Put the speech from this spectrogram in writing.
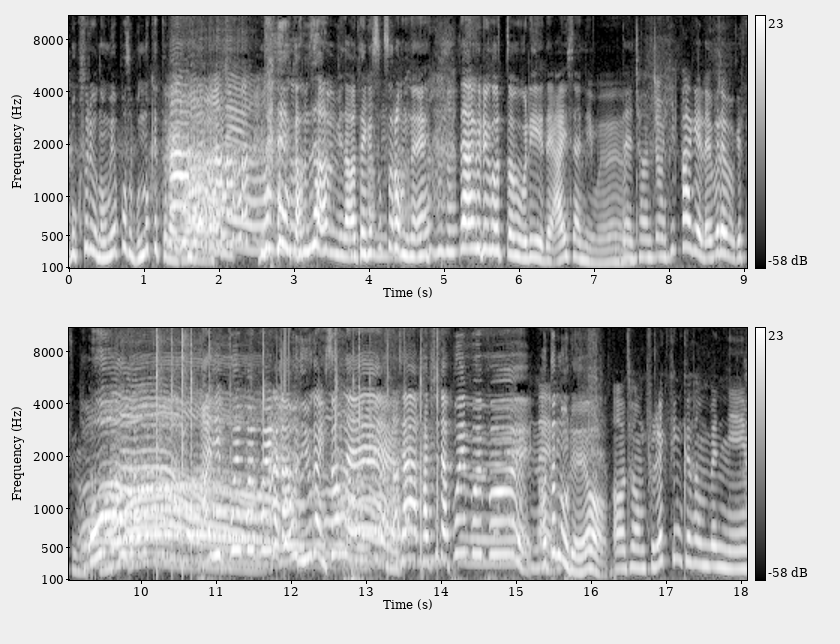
목소리가 너무 예뻐서 못 넣겠더라고요. 네, 감사합니다. 되게 쑥스럽네. 자, 그리고 또 우리, 네, 아이사님은. 네, 저는 좀 힙하게 랩을 해보겠습니다. 오! 아니, 뿌이뿌이뿌이가 나온 이유가 있었네. 자, 갑시다. 뿌이뿌이뿌이. 네. 어떤 노래예요? 어, 전 블랙핑크 선배님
